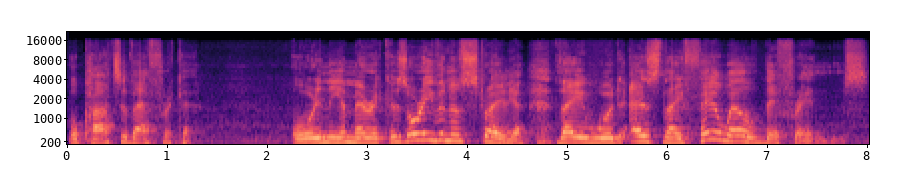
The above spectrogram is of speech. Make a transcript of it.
or parts of Africa, or in the Americas or even Australia, they would, as they farewelled their friends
